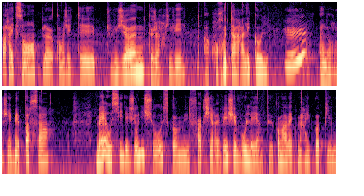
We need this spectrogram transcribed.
Par exemple, quand j'étais plus jeune, que j'arrivais en retard à l'école. Hmm Alors, j'aimais pas ça. Mais aussi des jolies choses, comme une fois que j'y rêvé, j'ai volé un peu, comme avec Mary Poppins,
